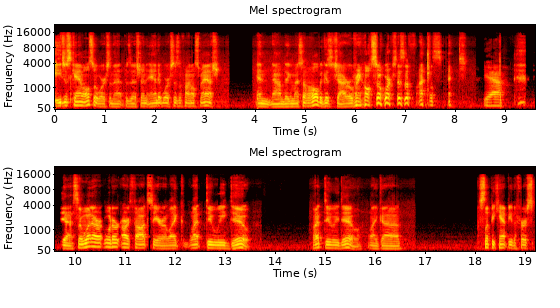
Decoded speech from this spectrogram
Aegis Cam also works in that position, and it works as a final smash. And now I'm digging myself a hole because Gyro Ring also works as a final smash. Yeah. Yeah. So what are what are our thoughts here? Like, what do we do? What do we do? Like, uh, Slippy can't be the first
